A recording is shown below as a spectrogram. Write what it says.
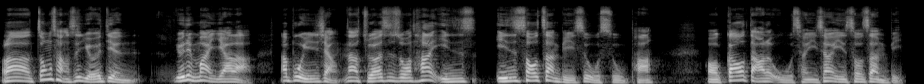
那中场是有一点有点卖压啦，那不影响。那主要是说它营营收占比是五十五趴，哦，高达了五成以上营收占比。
